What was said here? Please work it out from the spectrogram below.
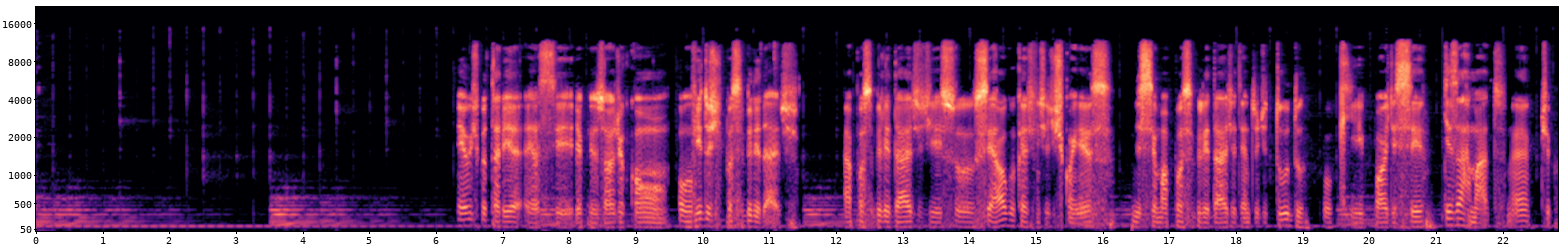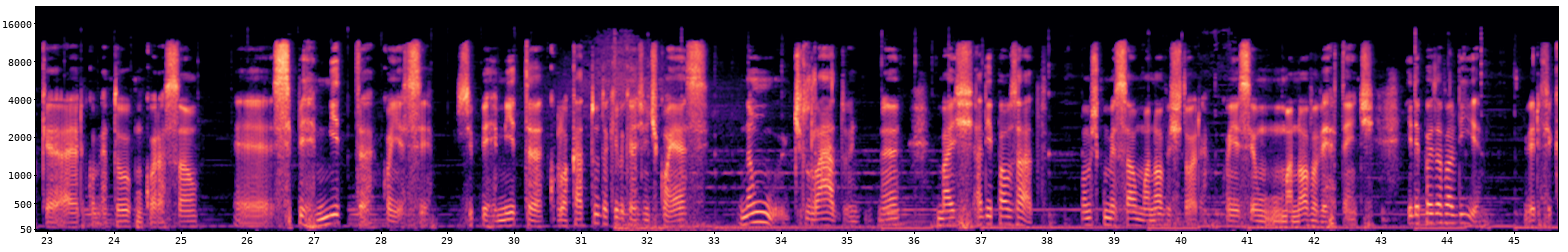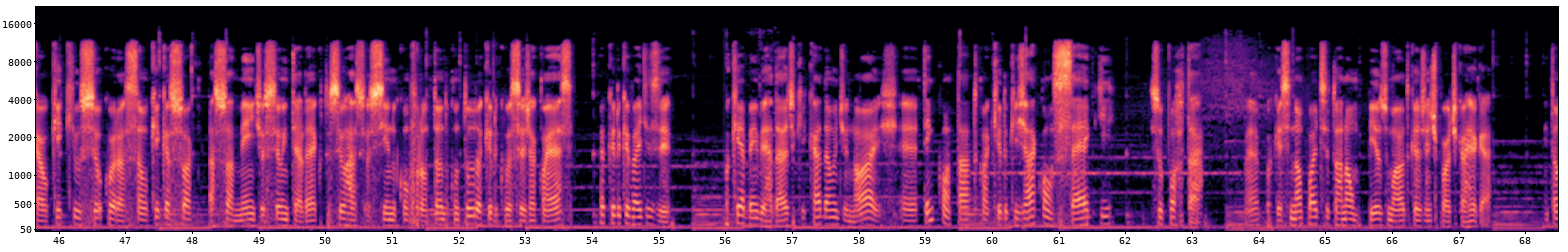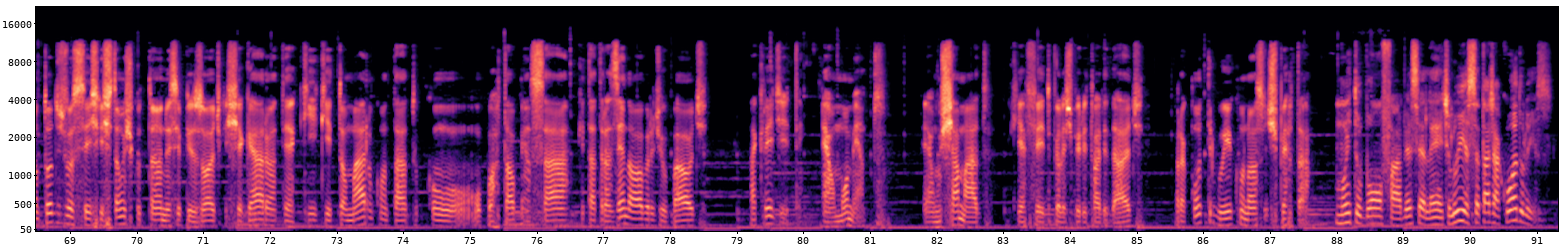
Eu escutaria esse episódio com ouvidos de possibilidade a possibilidade de isso ser algo que a gente desconheça, de ser uma possibilidade dentro de tudo o que pode ser desarmado, né? Tipo que a Eri comentou com o coração, é, se permita conhecer, se permita colocar tudo aquilo que a gente conhece, não de lado, né? Mas ali pausado Vamos começar uma nova história, conhecer um, uma nova vertente e depois avalia, verificar o que que o seu coração, o que que a sua, a sua mente, o seu intelecto, o seu raciocínio confrontando com tudo aquilo que você já conhece, aquilo que vai dizer. Porque é bem verdade que cada um de nós é, tem contato com aquilo que já consegue suportar, né? porque senão pode se tornar um peso maior do que a gente pode carregar. Então, todos vocês que estão escutando esse episódio, que chegaram até aqui, que tomaram contato com o portal Pensar, que está trazendo a obra de Ubaldi, acreditem, é um momento, é um chamado que é feito pela espiritualidade para contribuir com o nosso despertar. Muito bom, Fábio, excelente. Luiz, você está de acordo, Luiz?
